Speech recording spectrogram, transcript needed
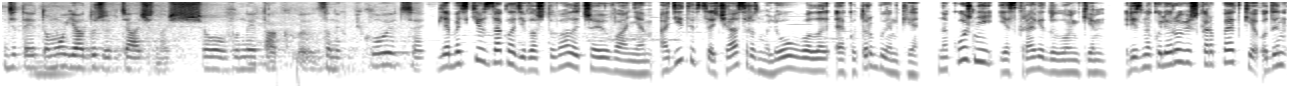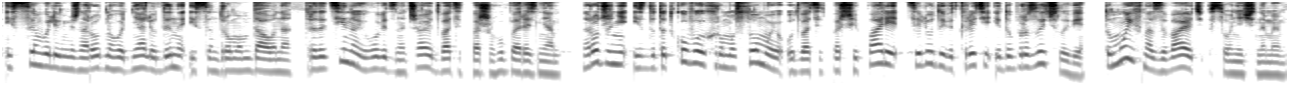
Дітей, тому я дуже вдячна, що вони так е, за них піклуються. Для батьків закладі влаштували чаювання, а діти в цей час розмальовували екоторбинки. На кожній яскраві долоньки. Різнокольорові шкарпетки один із символів міжнародного дня людини із синдромом Дауна. Традиційно його відзначають 21 березня. Народжені із додатковою хромосомою у 21-й парі, ці люди відкриті і доброзичливі, тому їх називають сонячними.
